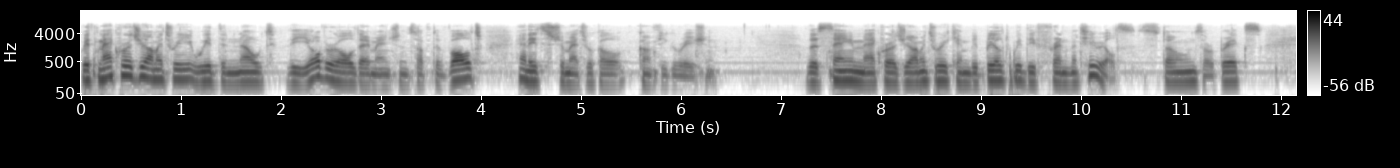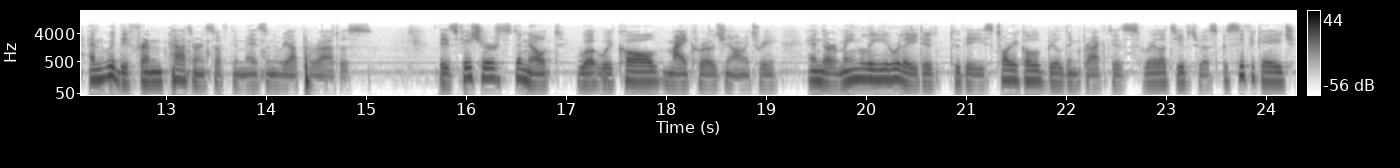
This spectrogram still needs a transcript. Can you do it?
With macro geometry, we denote the overall dimensions of the vault and its geometrical configuration. The same macro geometry can be built with different materials, stones or bricks, and with different patterns of the masonry apparatus. These features denote what we call microgeometry and are mainly related to the historical building practice relative to a specific age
